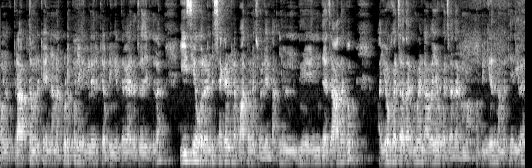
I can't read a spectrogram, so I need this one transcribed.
அவனுக்கு பிராப்தம் இருக்குது என்னென்ன கொடுப்பனைகள் இருக்குது அப்படிங்கிறத வேத ஜோதிடத்தில் ஈஸியாக ஒரு ரெண்டு செகண்டில் பார்த்தோன்னே சொல்லிடலாம். இந்த ஜாதகம் அயோக ஜாதகமா இல்லை அவயோக ஜாதகமா அப்படிங்கிறது நம்ம தெளிவாக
